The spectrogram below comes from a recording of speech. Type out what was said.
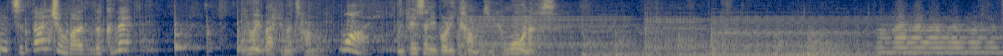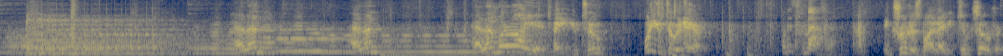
It's a dungeon by the look of it. You wait back in the tunnel. Why? In case anybody comes, you can warn us. Helen? Helen? Helen, where are you? Hey, you two! What are you doing here? What is the matter? Intruders, my lady. Two children.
